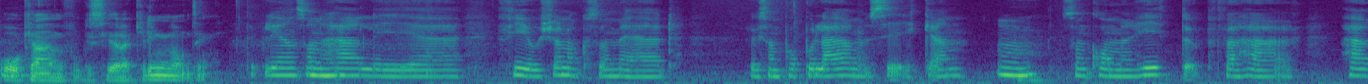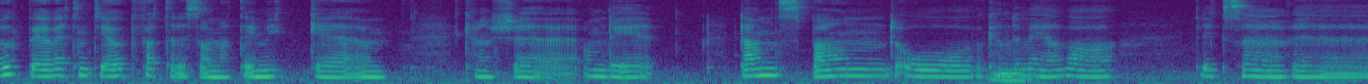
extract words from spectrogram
Och kan fokusera kring någonting. Det blir en sån härlig eh, fusion också med liksom populärmusiken Mm. som kommer hit upp. För här, här uppe, jag vet inte, jag uppfattar det som att det är mycket eh, kanske om det är dansband och vad kan det mer vara? Lite så här... Eh,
